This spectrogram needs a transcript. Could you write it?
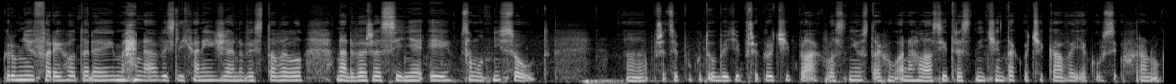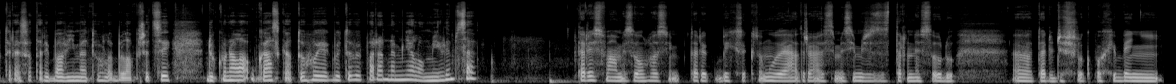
Kromě Ferryho tedy jména vyslíchaných žen vystavil na dveře síně i samotný soud. A přeci pokud oběti překročí práh vlastního strachu a nahlásí trestný čin, tak očekávají jakousi ochranu, o které se tady bavíme. Tohle byla přeci dokonalá ukázka toho, jak by to vypadat nemělo. Mílim se? Tady s vámi souhlasím, tady bych se k tomu vyjádřila, já si myslím, že ze strany soudu eh, tady došlo k pochybení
